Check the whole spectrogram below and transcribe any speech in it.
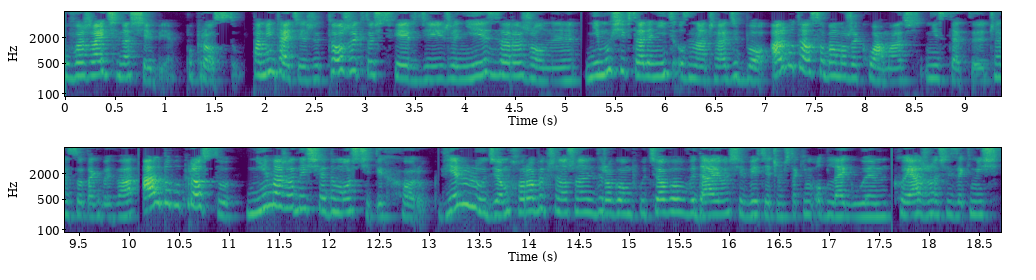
Uważajcie na siebie, po prostu. Pamiętajcie, że to, że ktoś twierdzi, że nie jest zarażony, nie musi wcale nic oznaczać, bo albo ta osoba może kłamać, niestety, często tak bywa, albo po prostu nie ma żadnej świadomości tych chorób. Wielu ludziom choroby przenoszone drogą płciową wydają się, wiecie, czymś takim odległym, kojarzą się z jakimiś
